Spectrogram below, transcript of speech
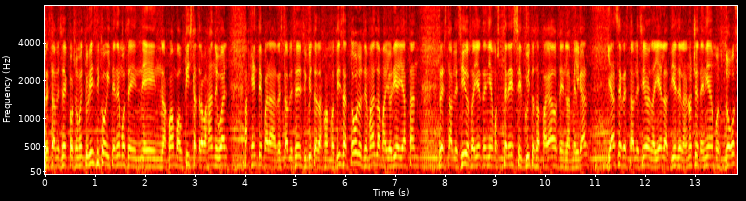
restablecer Cozumel Turístico y tenemos en, la Juan Bautista trabajando igual a gente para restablecer el circuito de la Juan Bautista. Todos los demás, la mayoría ya están restablecidos. Ayer teníamos tres circuitos apagados en la Melgar, ya se restablecieron ayer a las 10 de la noche, teníamos dos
